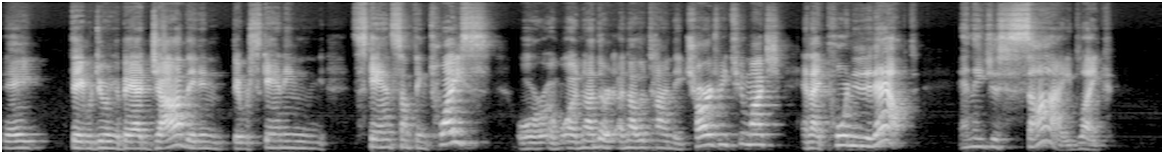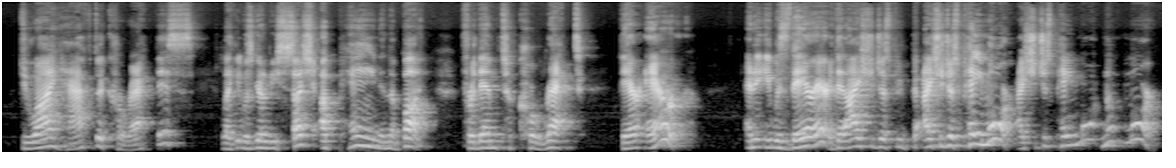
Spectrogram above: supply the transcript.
they they were doing a bad job. They didn't. They were scanning scanned something twice or, or another another time they charged me too much and I pointed it out and they just sighed like do I have to correct this? Like it was going to be such a pain in the butt for them to correct their error. And it, it was their error that I should just be I should just pay more. I should just pay more, no more.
